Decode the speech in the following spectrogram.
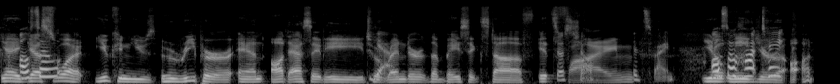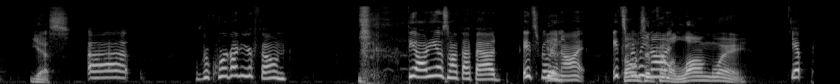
yeah guess what you can use reaper and audacity to Yeah. render the basic stuff it's Just chill. fine It's fine. you don't also, need hot your take. yes Uh, record on your phone. the audio's not that bad. It's really Yeah. not. It's phones really have not. come a long way Yep.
